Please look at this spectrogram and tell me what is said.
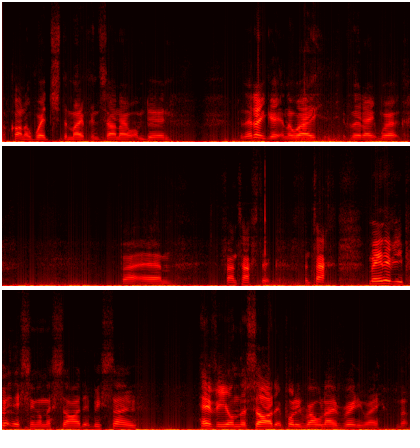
I've kind of wedged them open so I know what I'm doing. But they don't get in the way if they don't work. But um, fantastic, fantastic. I mean if you put this thing on this side it'd be so heavy on the side it'd probably roll over anyway. But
